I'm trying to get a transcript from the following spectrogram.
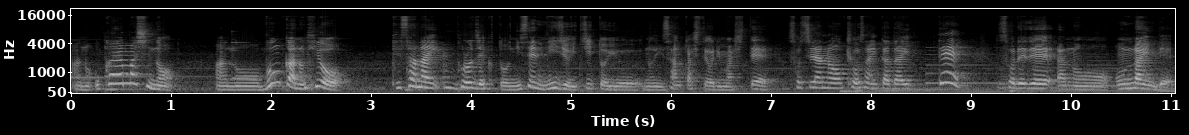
あの岡山市のあの文化の日を消さないプロジェクト2021というのに参加しておりましてそちらの協賛いただいてそれであのオンラインで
